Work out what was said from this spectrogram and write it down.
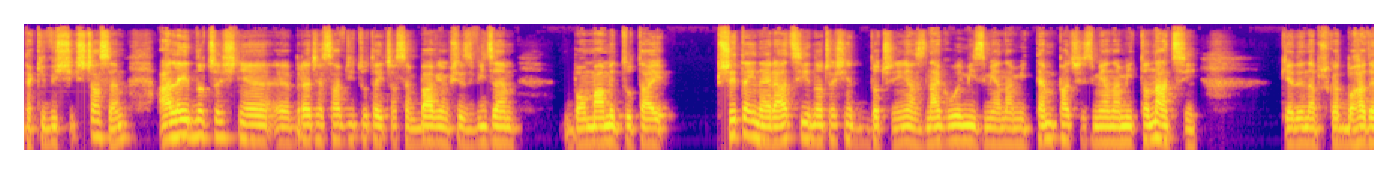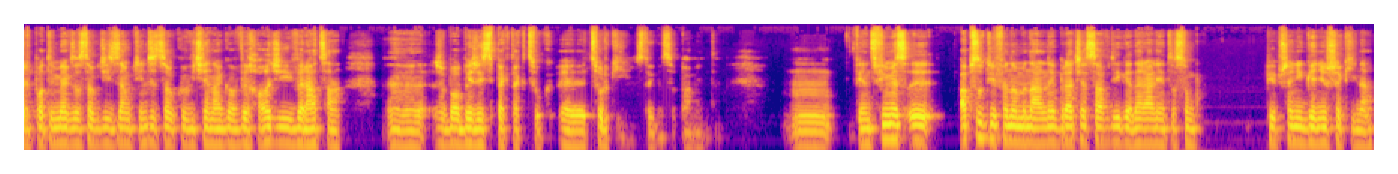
taki wyścig z czasem, ale jednocześnie e, bracia Savdi tutaj czasem bawią się z widzem, bo mamy tutaj przy tej narracji jednocześnie do czynienia z nagłymi zmianami tempa czy zmianami tonacji, kiedy na przykład bohater po tym, jak został gdzieś zamknięty całkowicie nago, wychodzi i wraca, e, żeby obejrzeć spektakl e, córki, z tego co pamiętam. Mm, więc film jest absolutnie fenomenalny. Bracia Savdi generalnie to są pieprzeni geniusze kina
